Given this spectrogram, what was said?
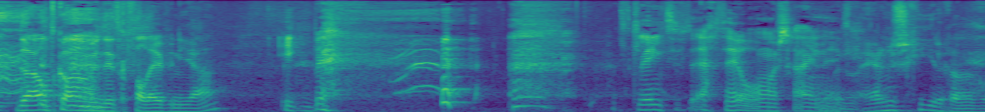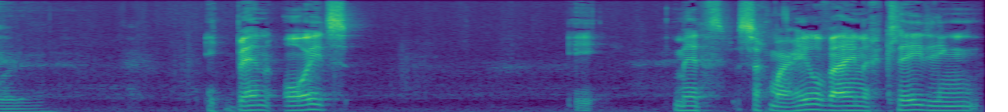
dit, daar ontkomen we in dit geval even niet aan. Ik ben... het klinkt echt heel Ik onwaarschijnlijk. ben erg nieuwsgierig aan het worden. Ik ben ooit met zeg maar heel weinig kleding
